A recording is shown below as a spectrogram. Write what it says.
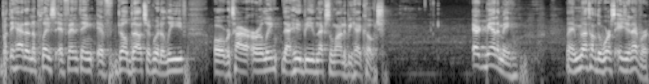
but they had in place. If anything, if Bill Belichick were to leave or retire early, that he'd be next in line to be head coach. Eric Bieniemy. Man, we must have the worst agent ever.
